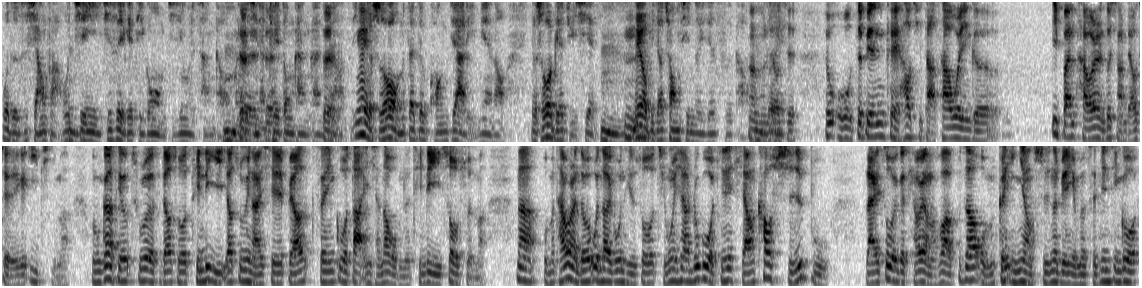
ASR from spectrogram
或者是想法或建议，其实也可以提供我们基金会参考，我们一起来推动看看这对样子。因为有时候我们在这个框架里面哦，有时候会比较局限，嗯，没有比较创新的一些思考，嗯，对了解。就我这边可以好奇打岔问一个一般台湾人都想了解的一个议题嘛？我们刚刚提除了有提到说听力要注意哪一些，不要声音过大影响到我们的听力受损嘛？那我们台湾人都会问到一个问题，说，请问一下，如果我今天想要靠食补来做一个调养的话，不知道我们跟营养师那边有没有曾经听过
